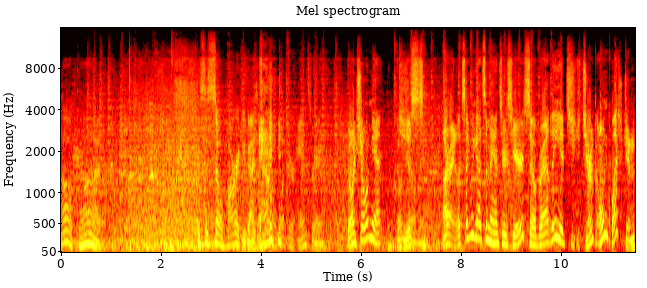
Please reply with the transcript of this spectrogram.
Oh God. This is so hard, you guys. I don't know what you're answering. Don't show him yet. Don't show Just me. all right. Looks like we got some answers here. So Bradley, it's, it's your own question.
